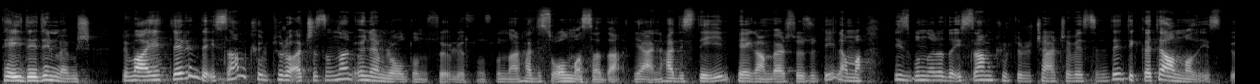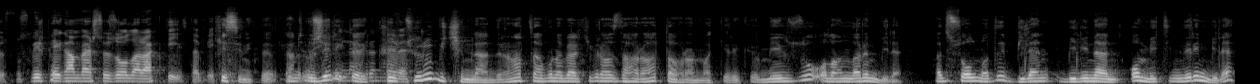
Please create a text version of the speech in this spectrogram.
teyit edilmemiş rivayetlerin de İslam kültürü açısından önemli olduğunu söylüyorsunuz. Bunlar hadis olmasa da yani hadis değil, peygamber sözü değil ama biz bunlara da İslam kültürü çerçevesinde dikkate almalıyız diyorsunuz. Bir peygamber sözü olarak değil tabii ki. Kesinlikle. Yani Kültürü özellikle kültürü biçimlendiren hatta buna belki biraz daha rahat davranmak gerekiyor. Mevzu olanların bile hadis olmadığı bilen bilinen o metinlerin bile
